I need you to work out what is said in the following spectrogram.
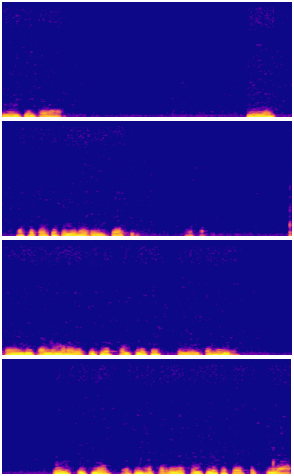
en un tiempo dado. Bien. La frecuencia mide hercios. Exacto. Esto indica el número de ciclos completos en un segundo. Un ciclo es un recorrido completo que efectúa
